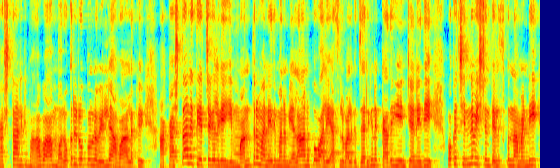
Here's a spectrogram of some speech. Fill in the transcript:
కష్టానికి బాబా మరొకరి రూపంలో వెళ్ళి ఆ వాళ్ళకి ఆ కష్టాన్ని తీర్చగలిగే ఈ మంత్రం అనేది మనం ఎలా అనుకోవాలి? అసలు వాళ్ళకి జరిగిన కథ ఏంటి అనేది ఒక చిన్న విషయం తెలుసుకుందామండి.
